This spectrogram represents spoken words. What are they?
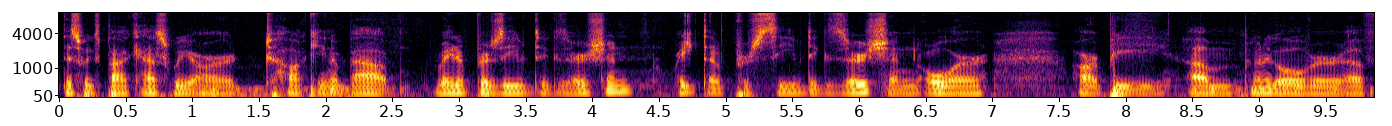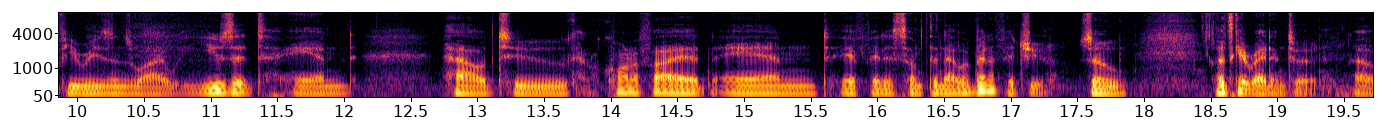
this week's podcast, we are talking about rate of perceived exertion, rate of perceived exertion, or RPE. Um, I'm going to go over a few reasons why we use it and how to kind of quantify it and if it is something that would benefit you. So let's get right into it. Uh,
